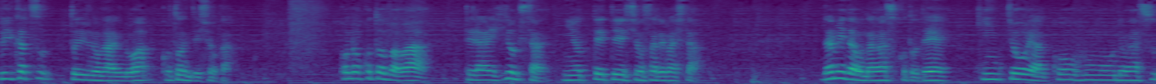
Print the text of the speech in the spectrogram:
類活というのがあるのはご存知でしょうか？この言葉は寺井宏樹さんによって提唱されました。涙を流すことで緊張や興奮を促す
